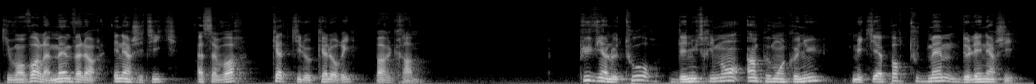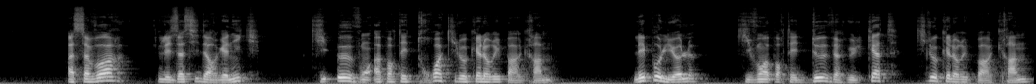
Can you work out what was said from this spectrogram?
qui vont avoir la même valeur énergétique, à savoir 4 kcal par gramme. Puis vient le tour des nutriments un peu moins connus, mais qui apportent tout de même de l'énergie. À savoir les acides organiques, qui eux vont apporter 3 kcal par gramme, les polyols, qui vont apporter 2,4 kcal par gramme,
